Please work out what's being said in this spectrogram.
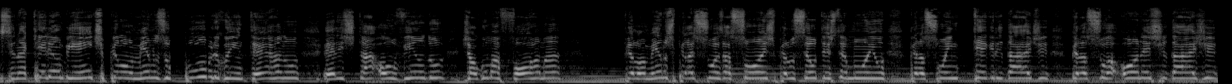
Se naquele ambiente, pelo menos o público interno, ele está ouvindo de alguma forma, pelo menos pelas suas ações, pelo seu testemunho, pela sua integridade, pela sua honestidade,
